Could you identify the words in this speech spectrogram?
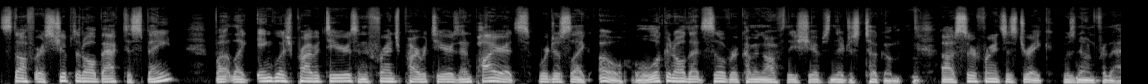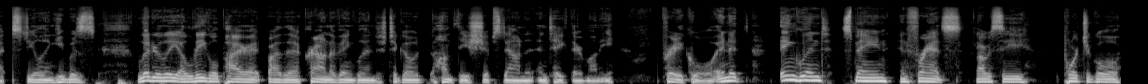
stuff or shipped it all back to Spain, but like English privateers and French privateers and pirates were just like, oh, look at all that silver coming off these ships, and they just took them. Uh, Sir Francis Drake was known for that stealing. He was literally a legal pirate by the Crown of England to go hunt these ships down and, and take their money. Pretty cool. And it England, Spain, and France, obviously Portugal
